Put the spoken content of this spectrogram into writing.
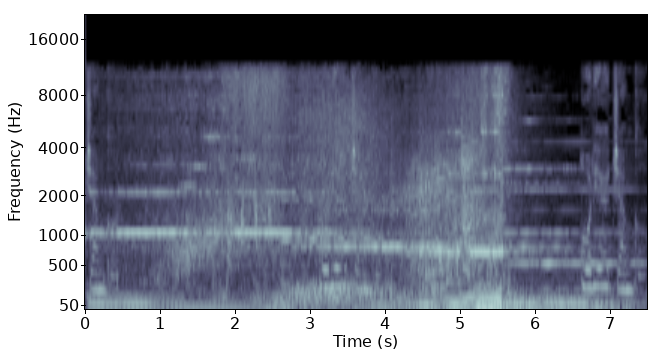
Jungle. Audio Jungle. Audio Jungle.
